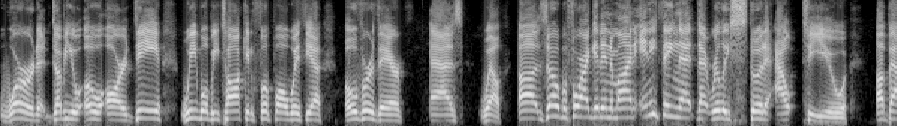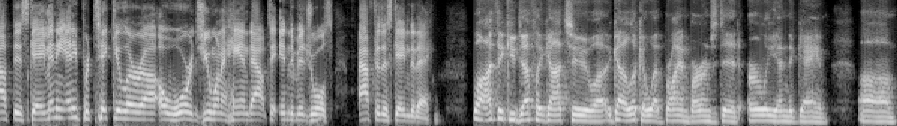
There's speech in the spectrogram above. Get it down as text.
Word, W O R D. We will be talking football with you over there as well. Uh, Zoe, before I get into mine, anything that that really stood out to you about this game? Any any particular uh, awards you want to hand out to individuals after this game today? Well, I think you definitely got to uh, got to look at what Brian Burns did early in the game. Um,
